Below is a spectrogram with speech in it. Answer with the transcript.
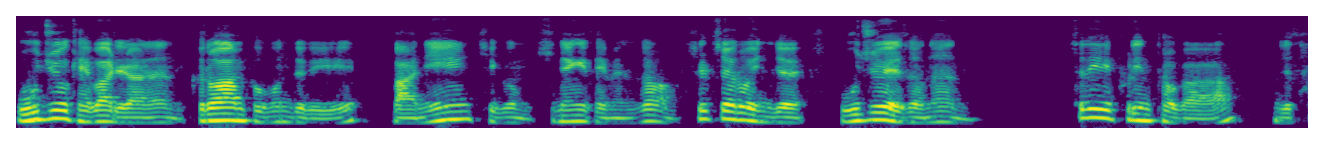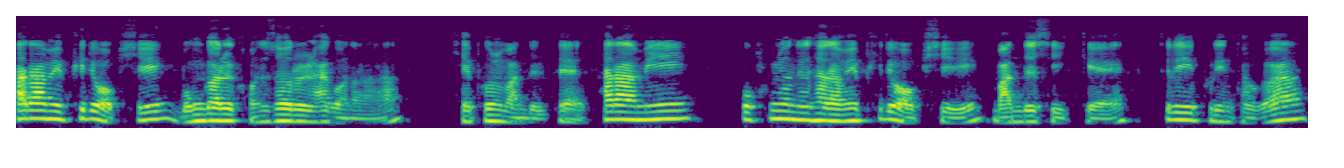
우주 개발이라는 그러한 부분들이 많이 지금 진행이 되면서 실제로 이제 우주에서는 3D 프린터가 이제 사람이 필요 없이 뭔가를 건설을 하거나 제품을 만들 때 사람이 꼭 숙련된 사람이 필요 없이 만들 수 있게 3D 프린터가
